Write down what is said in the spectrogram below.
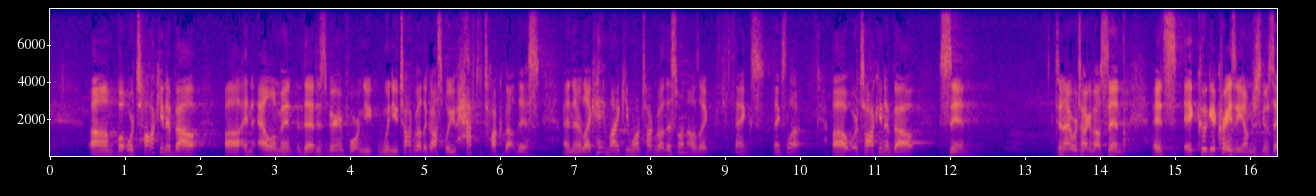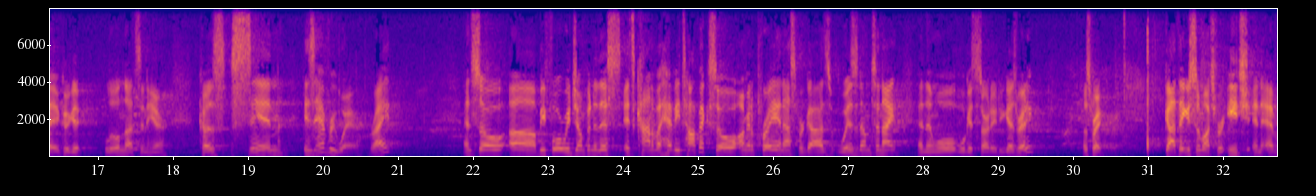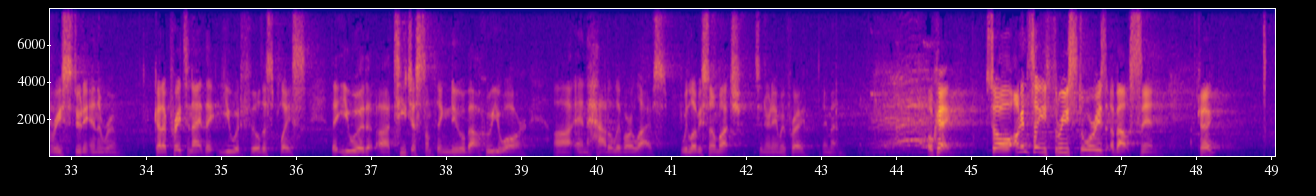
um, but we're talking about uh, an element that is very important. You, when you talk about the gospel, you have to talk about this. And they're like, hey, Mike, you want to talk about this one? I was like, thanks. Thanks a lot. Uh, we're talking about sin. Tonight we're talking about sin. It's, it could get crazy. I'm just going to say it could get a little nuts in here because sin is everywhere, right? And so, uh, before we jump into this, it's kind of a heavy topic, so I'm going to pray and ask for God's wisdom tonight, and then we'll, we'll get started. You guys ready? Let's pray. God, thank you so much for each and every student in the room. God, I pray tonight that you would fill this place, that you would uh, teach us something new about who you are uh, and how to live our lives. We love you so much. It's in your name we pray. Amen. Okay, so I'm going to tell you three stories about sin, okay?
